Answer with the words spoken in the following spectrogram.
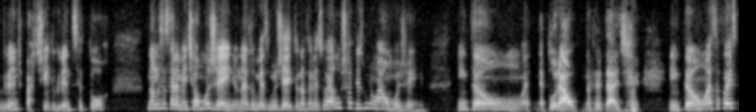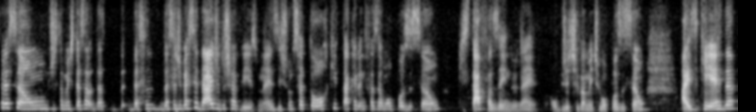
grande partido, grande setor, não necessariamente é homogêneo, né? Do mesmo jeito, na Venezuela, o chavismo não é homogêneo. Então, é, é plural, na verdade. Então, essa foi a expressão justamente dessa, dessa, dessa diversidade do chavismo. Né? Existe um setor que está querendo fazer uma oposição, que está fazendo, né, objetivamente, uma oposição à esquerda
